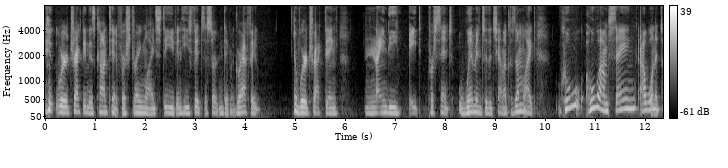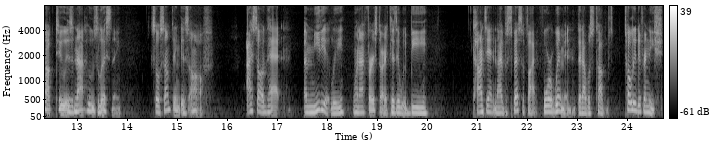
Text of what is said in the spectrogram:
we're attracting this content for Streamline Steve and he fits a certain demographic, and we're attracting 98% women to the channel because I'm like, who who I'm saying I want to talk to is not who's listening. So something is off. I saw that immediately when I first started because it would be content and I would specify for women that I was talking totally different niche,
